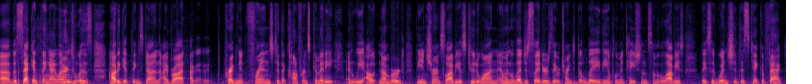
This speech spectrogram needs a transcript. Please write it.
Uh, the second thing I learned was how to get things done. I brought uh, pregnant friends to the conference committee, and we outnumbered the insurance lobbyists two to one. And when the legislators they were trying to delay the implementation, some of the lobbyists they said, "When should this take effect?"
